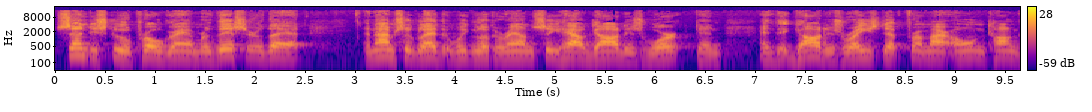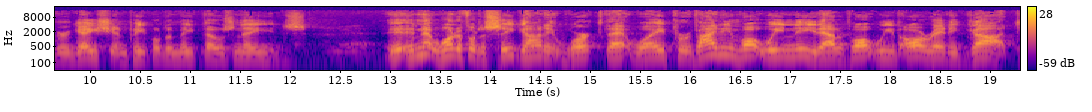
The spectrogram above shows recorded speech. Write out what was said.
Sunday school program or this or that. And I'm so glad that we can look around and see how God has worked and, and that God has raised up from our own congregation people to meet those needs. Amen. Isn't that wonderful to see God at work that way, providing what we need out of what we've already got?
